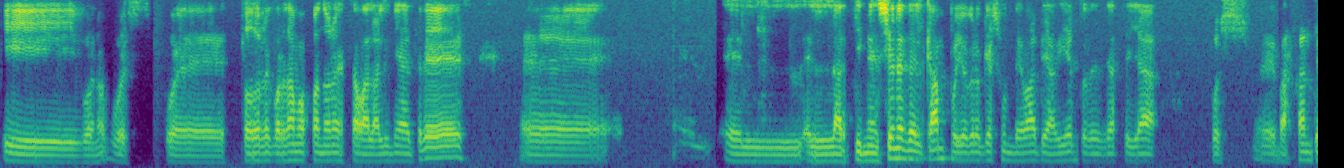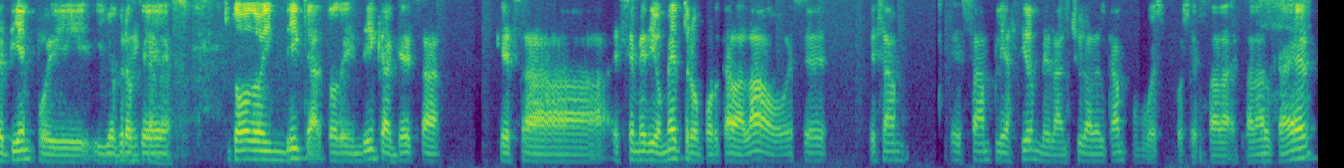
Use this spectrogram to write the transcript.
y, bueno, pues, pues todos recordamos cuando no estaba la línea de tres. Eh, las dimensiones del campo yo creo que es un debate abierto desde hace ya pues eh, bastante tiempo y, yo creo que todo indica, todo indica que esa que esa, ese medio metro por cada lado, ese, esa, esa ampliación de la anchura del campo, pues, pues estará, estará al caer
